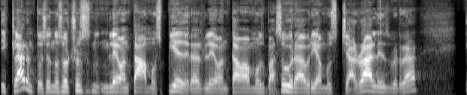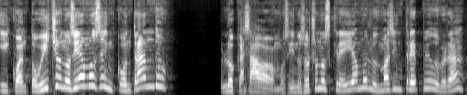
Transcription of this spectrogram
Y claro, entonces nosotros levantábamos piedras, levantábamos basura, abríamos charrales, ¿verdad? Y cuanto bicho nos íbamos encontrando, lo cazábamos. Y nosotros nos creíamos los más intrépidos, ¿verdad?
